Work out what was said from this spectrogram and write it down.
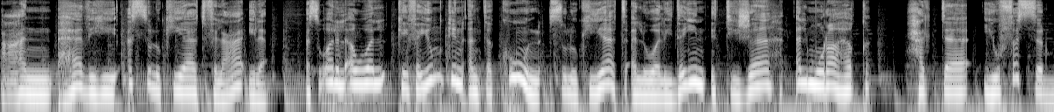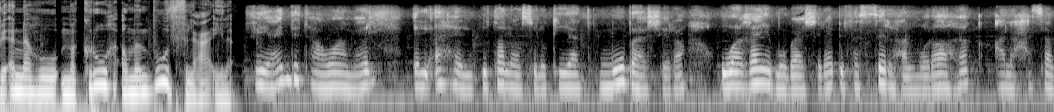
عن هذه السلوكيات في العائلة. السؤال الأول كيف يمكن أن تكون سلوكيات الوالدين اتجاه المراهق حتى يفسر بأنه مكروه أو منبوذ في العائلة؟ في عدة عوامل الأهل بيطلعوا سلوكيات مباشرة وغير مباشرة بفسرها المراهق على حسب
